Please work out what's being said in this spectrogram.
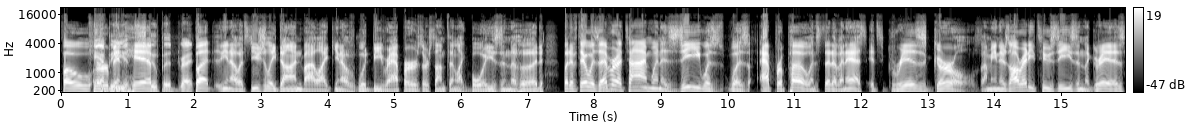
faux Campy urban hip. stupid, right? But, you know, it's usually done by like, you know, would-be rappers or something like Boys in the Hood. But if there was hmm. ever a time when a Z was was apropos instead of an S, it's Grizz Girls. I mean, there's already two Z's in the Grizz.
